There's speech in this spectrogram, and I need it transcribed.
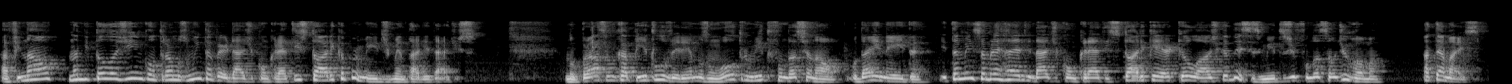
Afinal, na mitologia encontramos muita verdade concreta e histórica por meio de mentalidades. No próximo capítulo, veremos um outro mito fundacional, o da Eneida, e também sobre a realidade concreta histórica e arqueológica desses mitos de fundação de Roma. Até mais!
